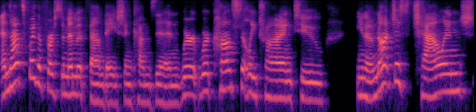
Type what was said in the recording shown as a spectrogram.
And that's where the First Amendment Foundation comes in. We're, we're constantly trying to, you know, not just challenge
